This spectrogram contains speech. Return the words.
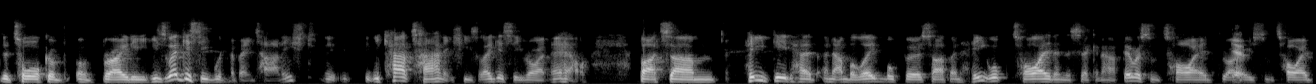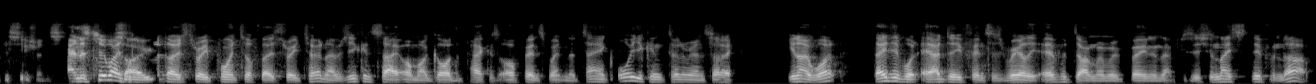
the talk of, of Brady, his legacy wouldn't have been tarnished. You can't tarnish his legacy right now. But um, he did have an unbelievable first half, and he looked tired in the second half. There were some tired throws, Yep. some tired decisions. And there's two ways So- to get those three points off those three turnovers. You can say, "Oh my God, the Packers' offense went in the tank," or you can turn around and say, "You know what? They did what our defense has rarely ever done when we've been in that position. They stiffened up.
